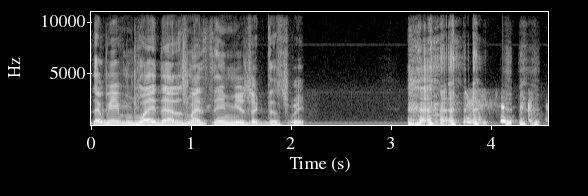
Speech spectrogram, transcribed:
that we even played that as my theme music this week.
